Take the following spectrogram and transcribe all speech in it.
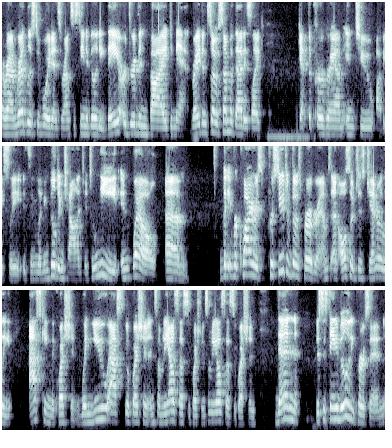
around red list avoidance, around sustainability, they are driven by demand, right? And so some of that is like get the program into obviously it's in living building challenge into LEED in well um, but it requires pursuit of those programs and also just generally asking the question when you ask the question and somebody else asks the question and somebody else asks the question then the sustainability person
